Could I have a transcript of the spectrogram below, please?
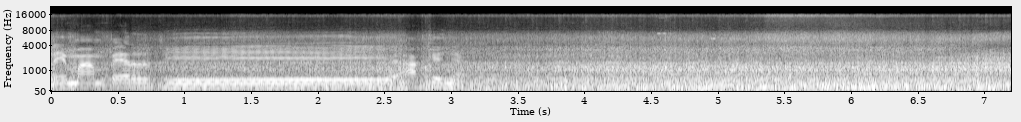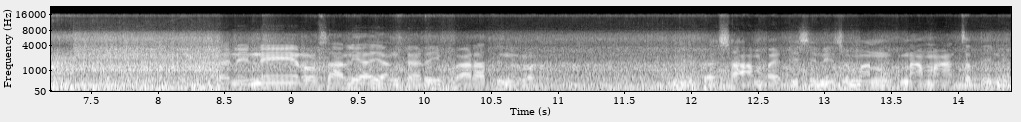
ini mampir di agennya. Dan ini Rosalia yang dari barat ini loh. Ini udah sampai di sini cuman kena macet ini.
